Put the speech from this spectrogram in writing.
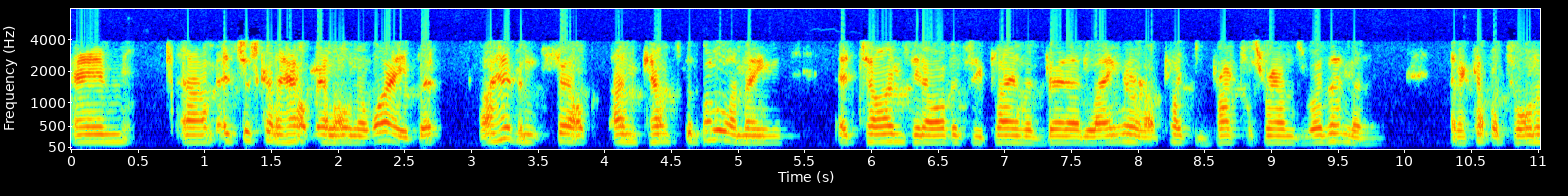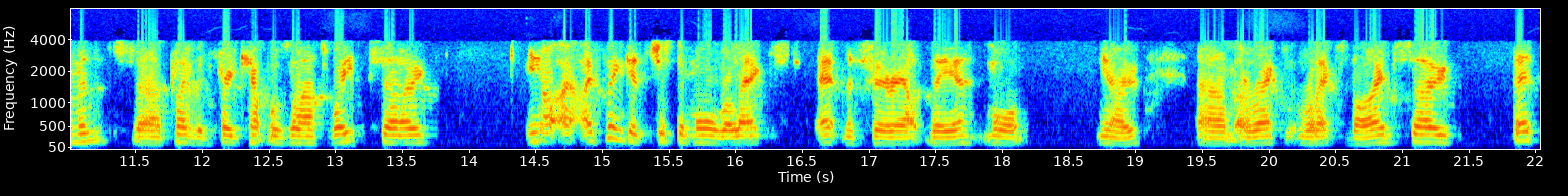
and um, it's just going to help me along the way. But I haven't felt uncomfortable. I mean, at times, you know, obviously playing with Bernard Langer, and I played some practice rounds with him, and in a couple of tournaments. Uh, played with Fred Couples last week. So, you know, I, I think it's just a more relaxed atmosphere out there, more, you know, um, a relaxed, relaxed vibe. So that's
